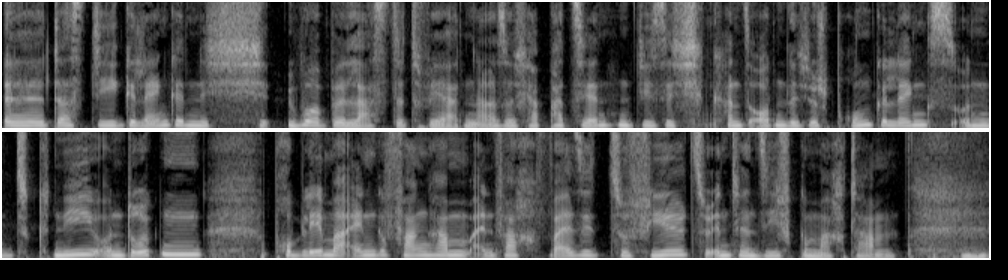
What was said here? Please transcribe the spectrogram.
äh, dass die Gelenke nicht überbelastet werden. Also ich habe Patienten, die sich ganz ordentliche Sprunggelenks- und Knie- und Rückenprobleme eingefangen haben, einfach weil sie zu viel, zu intensiv gemacht haben. Mhm.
